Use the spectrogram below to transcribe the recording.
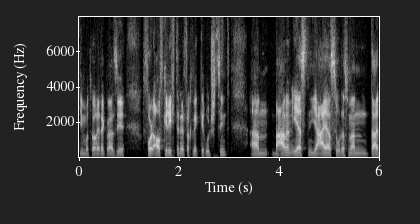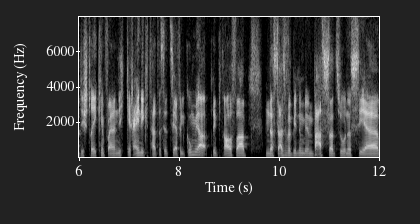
die Motorräder quasi voll aufgerichtet einfach weggerutscht sind. Ähm, war beim ersten Jahr ja so, dass man da die Strecke im Vorhinein nicht gereinigt hat, dass jetzt sehr viel Gummiabrieb drauf war und dass das in Verbindung mit dem Wasser zu einer sehr,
